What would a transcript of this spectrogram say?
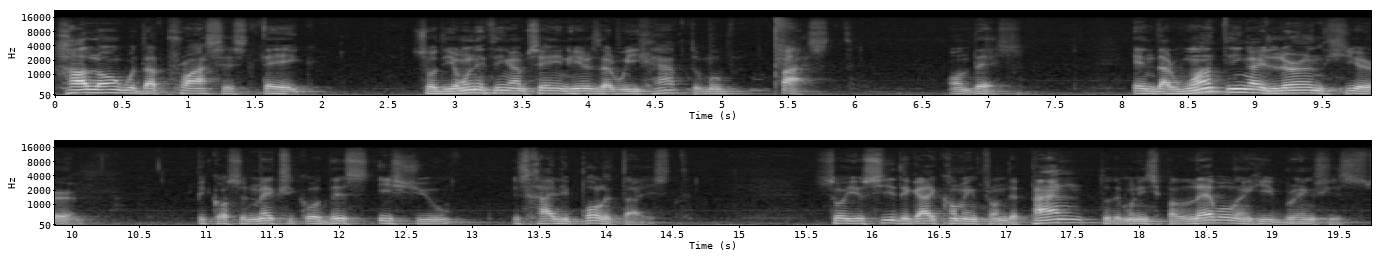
how long would that process take? So the only thing I'm saying here is that we have to move fast on this. And that one thing I learned here, because in Mexico this issue is highly politicized. So you see the guy coming from the PAN to the municipal level, and he brings his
